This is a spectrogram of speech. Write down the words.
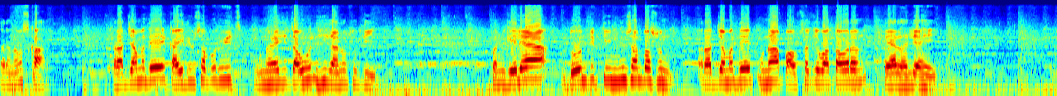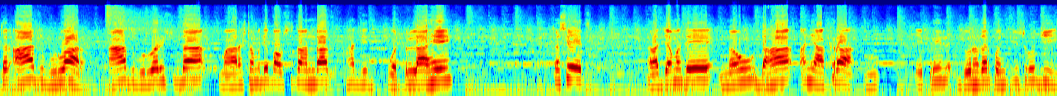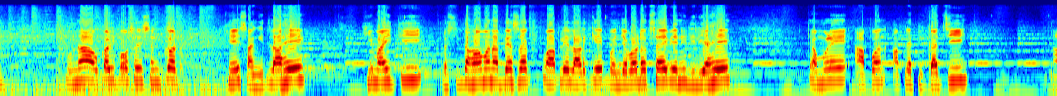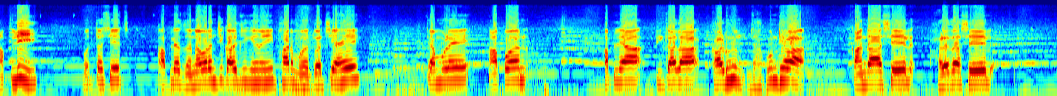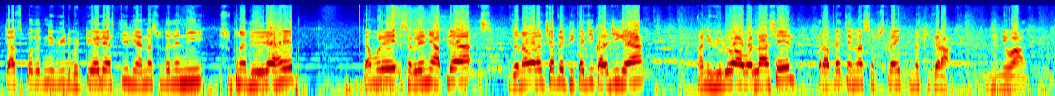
तर नमस्कार. राज्यामध्ये काही दिवसापूर्वीच उन्हाळ्याची चाहूल ही जाणवत होती. पण गेल्या दोन ते तीन दिवसांपासून राज्यामध्ये पुन्हा पावसाचे वातावरण तयार झाले आहे. तर आज गुरुवार आज गुरुवारीसुद्धा महाराष्ट्रामध्ये पावसाचा अंदाज हा दि वर्तवला आहे. तसेच राज्यामध्ये नऊ दहा आणि अकरा एप्रिल दोन हजार पंचवीस रोजी पुन्हा अवकाळी पावसाचे संकट हे सांगितलं आहे. ही माहिती प्रसिद्ध हवामान अभ्यासक व आपले लाडके पंजाबराव डक साहेब यांनी दिली आहे. त्यामुळे आपण आपल्या पिकाची आपली व तसेच आपल्या जनावरांची काळजी घेणं ही फार महत्त्वाची आहे. त्यामुळे आपण आपल्या पिकाला काढून झाकून ठेवा. कांदा असेल हळद असेल त्याच पद्धतीने वीट भट्टीवाले असतील यांनासुद्धा त्यांनी सूचना दिलेल्या आहेत. त्यामुळे सगळ्यांनी आपल्या जनावरांची आपल्या पिकाची काळजी घ्या आणि व्हिडिओ आवडला असेल तर आपल्या चॅनलला सबस्क्राईब नक्की करा. धन्यवाद.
